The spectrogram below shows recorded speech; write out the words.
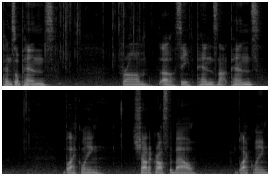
pencil pens from, oh, see, pins, not pens. Blackwing. Shot across the bow. Blackwing.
